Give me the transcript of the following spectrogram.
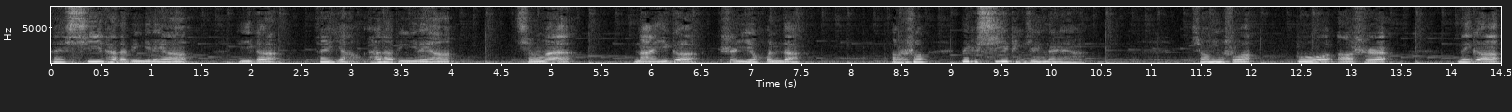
在吸他的冰激凌，一个在咬他的冰激凌。请问哪一个是已婚的？老师说那个吸冰激凌的人啊。小明说不，老师，那个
